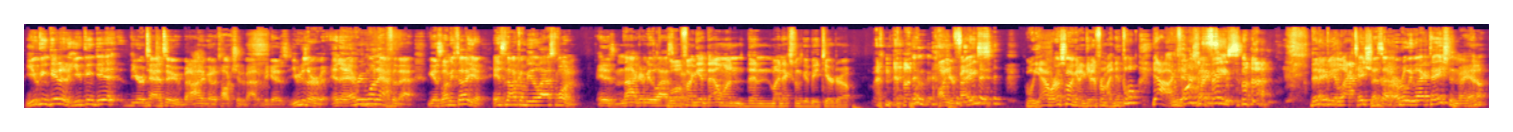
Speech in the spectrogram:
You can get it. You can get your tattoo, but I'm going to talk shit about it because you deserve it. And then everyone after that, because let me tell you, it's not going to be the last one. It is not going to be the last Well, one. if I get that one, then my next one's gonna be a teardrop. On your face? well, yeah, where else am I gonna get it from my nipple? Yeah, of Yeah, course, my face. then it'd be a lactation. That's drop. an early lactation, man. Yeah.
